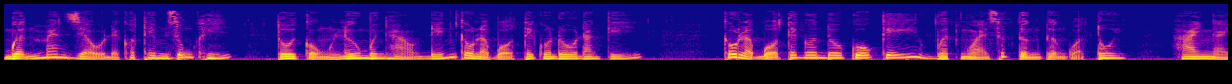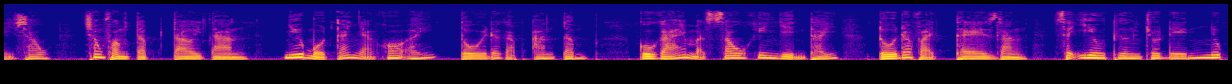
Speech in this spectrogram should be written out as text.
mượn men rượu để có thêm dũng khí, tôi cùng Lưu Minh Hảo đến câu lạc bộ taekwondo đăng ký. Câu lạc bộ taekwondo cũ kỹ vượt ngoài sức tưởng tượng của tôi. Hai ngày sau, trong phòng tập tồi tàn như một cái nhà kho ấy, tôi đã gặp an tâm. Cô gái mà sau khi nhìn thấy, tôi đã phải thề rằng sẽ yêu thương cho đến nhúc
